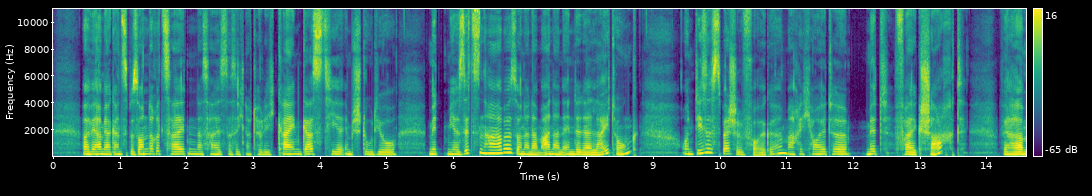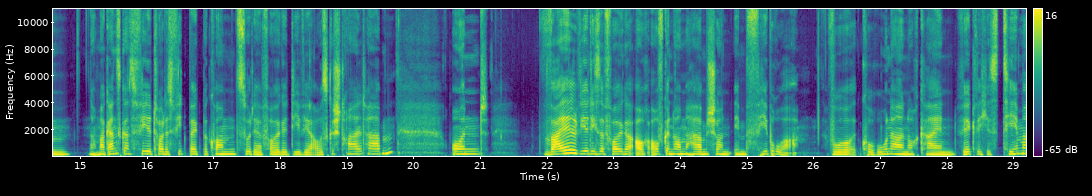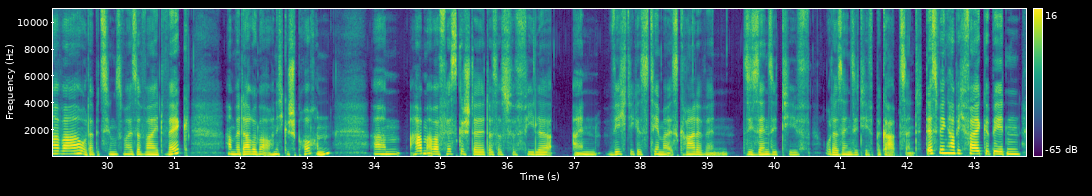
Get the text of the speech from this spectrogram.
weil wir haben ja ganz besondere Zeiten. Das heißt, dass ich natürlich keinen Gast hier im Studio mit mir sitzen habe, sondern am anderen Ende der Leitung. Und diese Special-Folge mache ich heute mit Falk Schacht. Wir haben nochmal ganz, ganz viel tolles Feedback bekommen zu der Folge, die wir ausgestrahlt haben. Und weil wir diese Folge auch aufgenommen haben schon im Februar, wo Corona noch kein wirkliches Thema war oder beziehungsweise weit weg, haben wir darüber auch nicht gesprochen, ähm, haben aber festgestellt, dass es für viele ein wichtiges Thema ist, gerade wenn sie sensitiv oder sensitiv begabt sind. Deswegen habe ich Falk gebeten,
